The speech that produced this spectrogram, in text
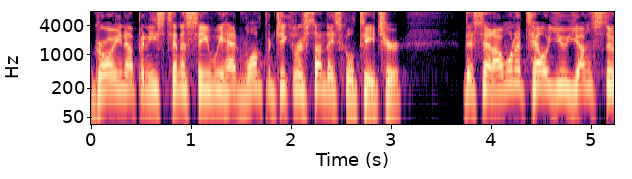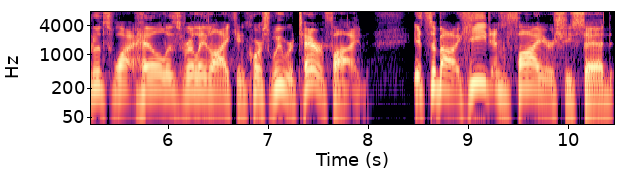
growing up in East Tennessee, we had one particular Sunday school teacher that said, I want to tell you, young students, what hell is really like. And of course, we were terrified. It's about heat and fire, she said.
